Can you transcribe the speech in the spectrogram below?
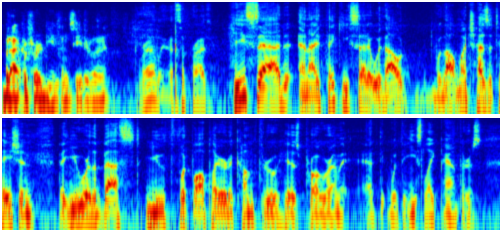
but I prefer defense either way. Really, that's surprising. He said, and I think he said it without without much hesitation, that you were the best youth football player to come through his program at the, with the East Lake Panthers well,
